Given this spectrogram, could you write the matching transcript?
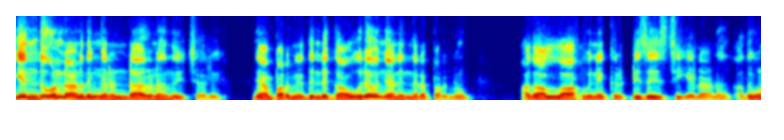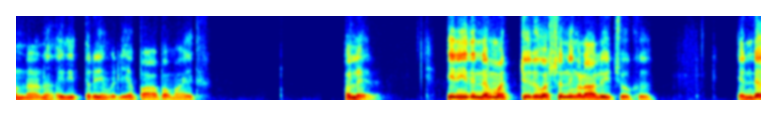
എന്തുകൊണ്ടാണ് ഇതിങ്ങനെ ഉണ്ടാകണമെന്ന് വെച്ചാൽ ഞാൻ പറഞ്ഞു ഇതിന്റെ ഗൗരവം ഞാൻ ഇന്നലെ പറഞ്ഞു. അത് അള്ളാഹുവിനെ ക്രിട്ടിസൈസ് ചെയ്യലാണ്. അതുകൊണ്ടാണ് ഇത് ഇത്രയും വലിയ പാപമായത്. അല്ലേ? ഇനി ഇതിന്റെ മറ്റൊരു വശം നിങ്ങൾ ആലോചിച്ച് നോക്ക്. എന്റെ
